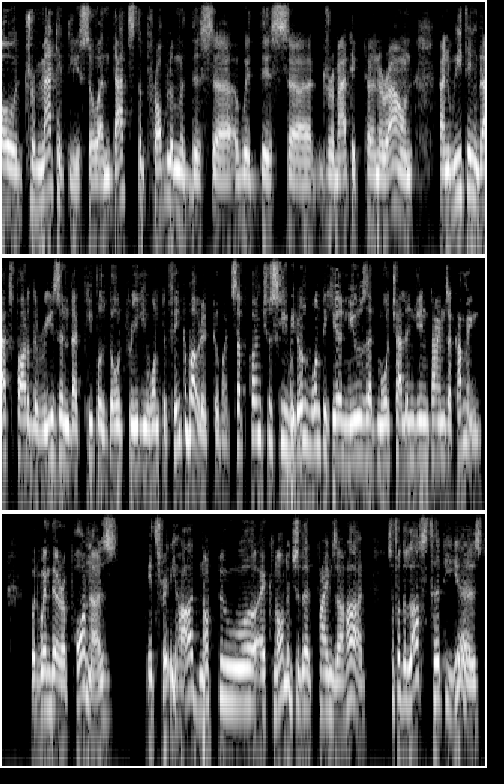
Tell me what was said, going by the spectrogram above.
Oh, dramatically so, and that's the problem with this uh, with this uh, dramatic turnaround. And we think that's part of the reason that people don't really want to think about it too much. Subconsciously, we don't want to hear news that more challenging times are coming. But when they're upon us, it's really hard not to uh, acknowledge that times are hard. So for the last 30 years,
